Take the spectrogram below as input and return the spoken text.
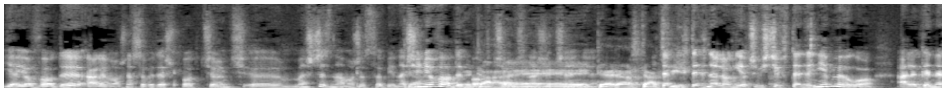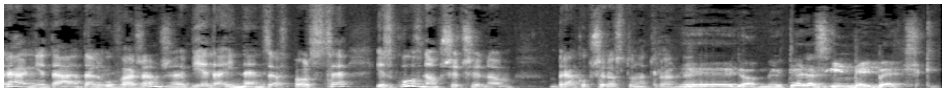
jajowody, ale można sobie też podciąć, e, mężczyzna może sobie nasieniowody Tak, podciąć na e, życzenie. Teraz tak. I takich technologii oczywiście wtedy nie było, ale generalnie nadal uważam, że bieda i nędza w Polsce jest główną przyczyną braku przyrostu naturalnego. E, teraz innej beczki.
